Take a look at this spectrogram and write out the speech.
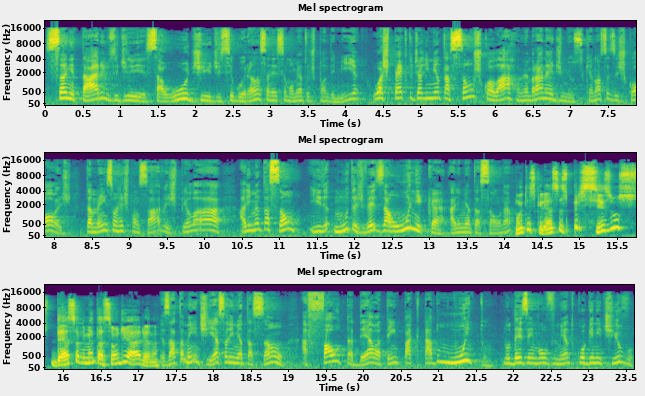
sanitários e de saúde, de segurança nesse momento de pandemia. O aspecto de alimentação escolar, lembrar, né, Edmilson, que nossas escolas também são responsáveis pela alimentação e muitas vezes a única alimentação, né? Muitas crianças precisam dessa alimentação diária, né? Exatamente. E essa alimentação, a falta dela tem impactado muito no desenvolvimento cognitivo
